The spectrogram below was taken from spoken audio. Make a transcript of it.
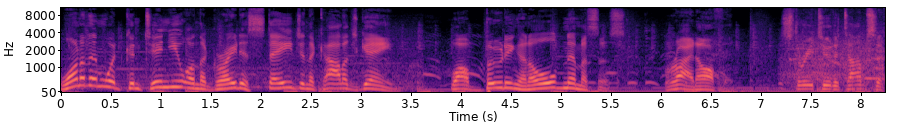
One of them would continue on the greatest stage in the college game while booting an old nemesis right off it. It's 3 2 to Thompson.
